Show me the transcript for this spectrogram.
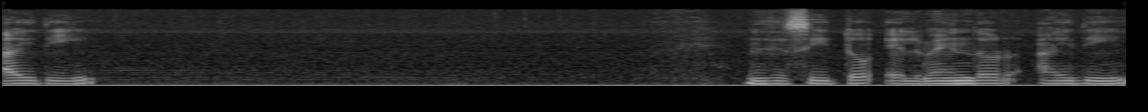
ID necesito el vendor ID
